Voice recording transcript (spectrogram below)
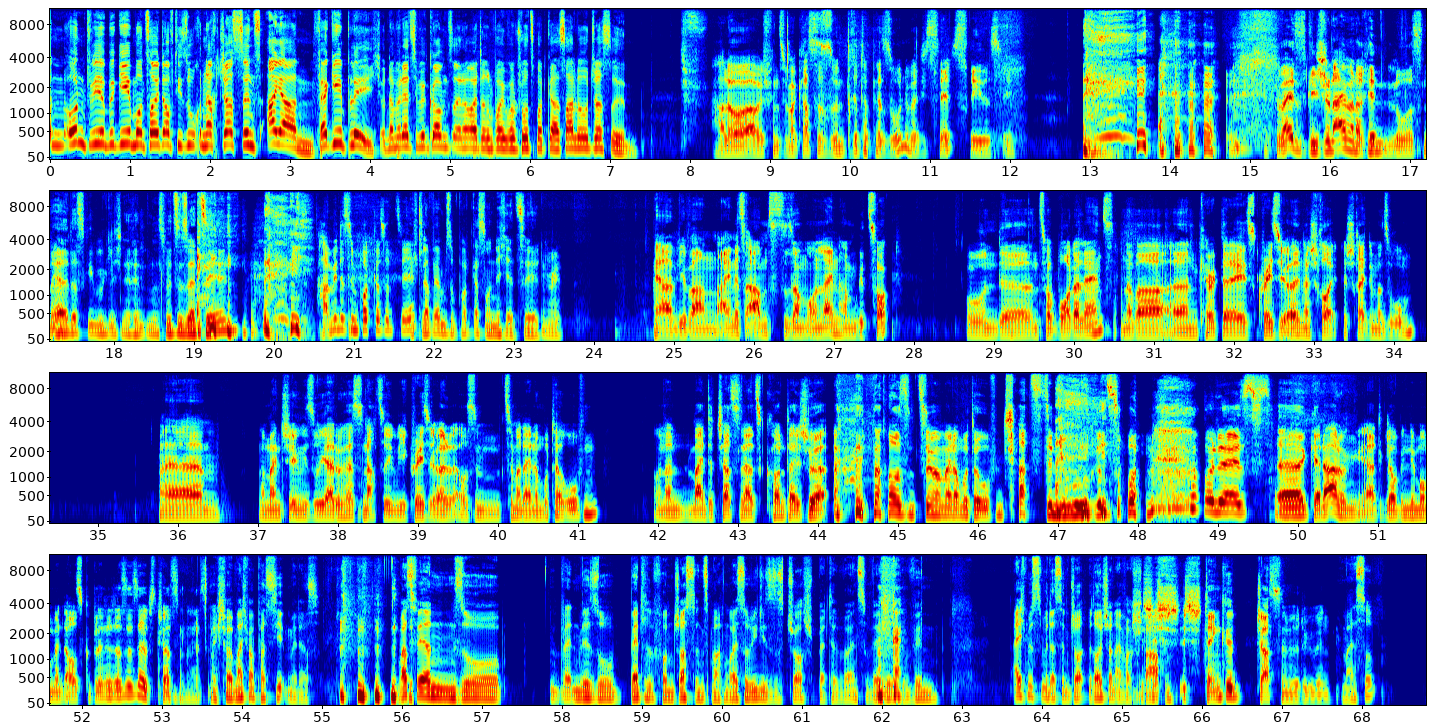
Eiern und wir begeben uns heute auf die Suche nach Justins Eiern. Vergeblich. Und damit herzlich willkommen zu einer weiteren Folge vom Schurz-Podcast. Hallo, Justin. Hallo, aber ich finde es immer krass, dass du so in dritter Person über dich selbst redest. Du weißt, es ging schon einmal nach hinten los, ne? Ja, das ging wirklich nach hinten. Was willst du so erzählen? haben wir das im Podcast erzählt? Ich glaube, wir haben es im Podcast noch nicht erzählt. Nee. Ja, wir waren eines Abends zusammen online, haben gezockt. Und, äh, und zwar Borderlands. Und da war äh, ein Charakter, der ist Crazy Earl, und der, schrei der schreit immer so rum. Ähm, dann meinte ich irgendwie so, ja, du hörst nachts irgendwie Crazy Earl aus dem Zimmer deiner Mutter rufen. Und dann meinte Justin als Konter, ich höre aus dem Zimmer meiner Mutter rufen, Justin, du Hurensohn. und er ist, äh, keine Ahnung, er hat, glaube ich, in dem Moment ausgeblendet, dass er selbst Justin heißt. Ich schaue, manchmal passiert mir das. Was wären so, wenn wir so Battle von Justins machen, weißt du, wie dieses Josh-Battle, meinst du, wer würde gewinnen? Eigentlich müssten wir das in jo Deutschland einfach starten. Ich, ich denke, Justin würde gewinnen. Meinst du?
